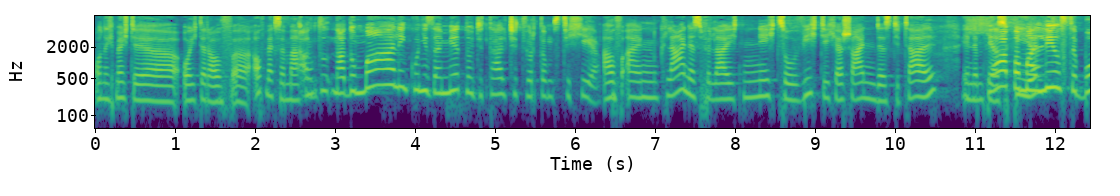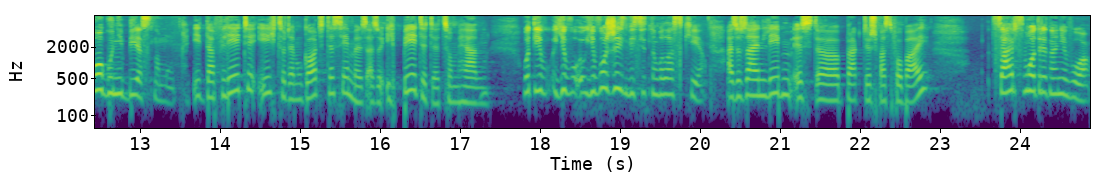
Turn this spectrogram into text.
Und ich möchte äh, euch darauf äh, aufmerksam machen, одну- на одну маленькую незаметную деталь в четвертом стихе. auf ein kleines, vielleicht nicht so wichtig erscheinendes Detail in dem Я Vers 4. помолился Богу Небесному. Da flehte ich zu dem Gott des Himmels, also ich betete zum Herrn. Вот его, его, его жизнь висит на волоске. Also sein Leben ist äh, praktisch fast vorbei. Царь смотрит на него.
